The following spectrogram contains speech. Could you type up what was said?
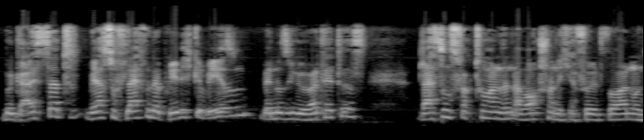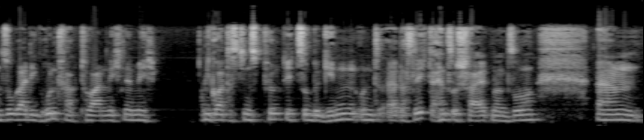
Begeistert wärst du vielleicht von der Predigt gewesen, wenn du sie gehört hättest. Leistungsfaktoren sind aber auch schon nicht erfüllt worden und sogar die Grundfaktoren nicht, nämlich den Gottesdienst pünktlich zu beginnen und äh, das Licht einzuschalten und so. Ähm,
